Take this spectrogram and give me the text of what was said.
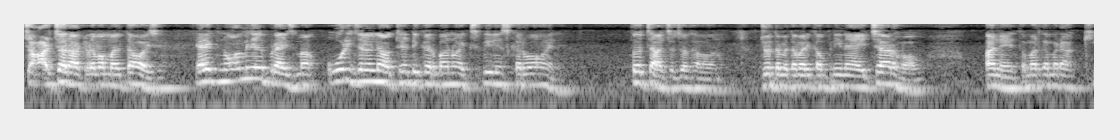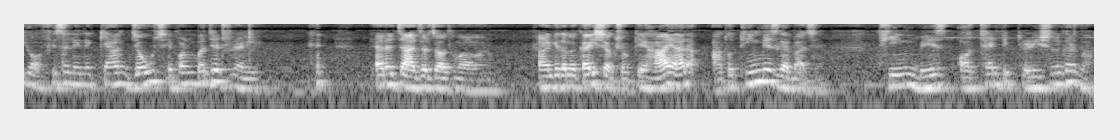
ચાર ચાર આંકડામાં મળતા હોય છે. ત્યારે એક નોમિનલ પ્રાઇઝમાં ઓરિજિનલ અને ઓથેન્ટિક ગરબાનો એક્સપિરિયન્સ કરવા હોય ને, તો ચાચર ચોથ આવવાનું. જો તમે તમારી કંપનીના એચઆર હોવ અને તમારે તમારા આખી ઓફિસે લઈને ક્યાંક જવું છે, પણ બજેટ ફ્રેન્ડલી ત્યારે ચાર્જર ચોથમાં આવવાનું. કારણ કે તમે કહી શકશો કે, હા યાર, આ તો થીમ બેઝ ગરબા છે. Theme base authentic traditional garba.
